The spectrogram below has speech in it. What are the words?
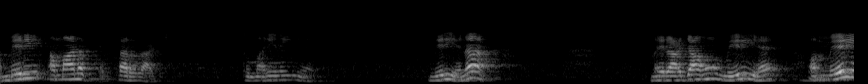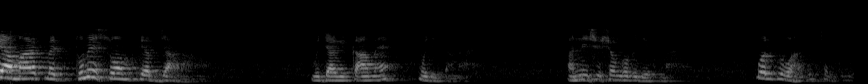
मेरी अमानत है सारा राज्य। तुम्हारी नहीं है। मेरी है ना? मैं राजा हूँ, मेरी है। और मेरी अमानत में तुम्हें सौंप के अब जा रहा हूँ। मुझे आगे काम है, मुझे जाना है। अन्य शिष्यों को भी देखना है। बोल के वहाँ से चल दिए।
